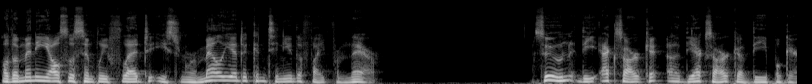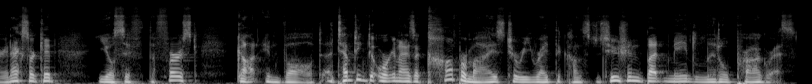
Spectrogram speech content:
although many also simply fled to eastern Rumelia to continue the fight from there. Soon, the exarch, uh, the exarch of the Bulgarian Exarchate, Yosif I, got involved, attempting to organize a compromise to rewrite the constitution, but made little progress.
